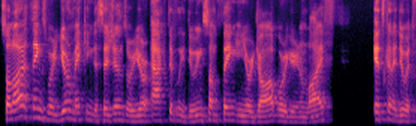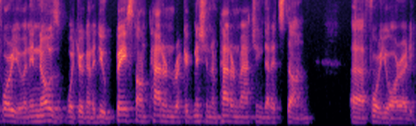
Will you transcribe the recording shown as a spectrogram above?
So a lot of things where you're making decisions or you're actively doing something in your job or you're in life, it's going to do it for you and it knows what you're going to do based on pattern recognition and pattern matching that it's done uh, for you already.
